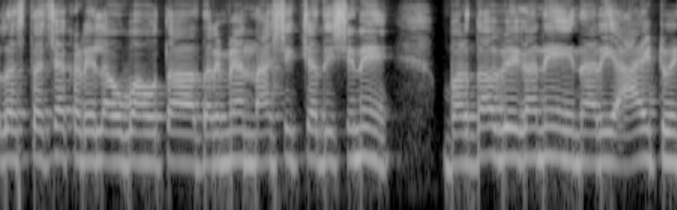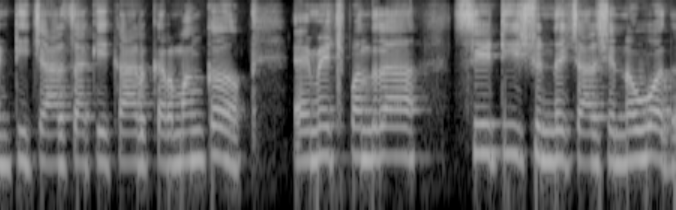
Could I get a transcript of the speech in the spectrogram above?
रस्त्याच्या कडेला उभा होता. दरम्यान नाशिकच्या दिशेने भरधाव वेगाने येणारी आय ट्वेंटी चारचाकी कार क्रमांक एम एच पंधरा सी टी शून्य चारशे नव्वद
